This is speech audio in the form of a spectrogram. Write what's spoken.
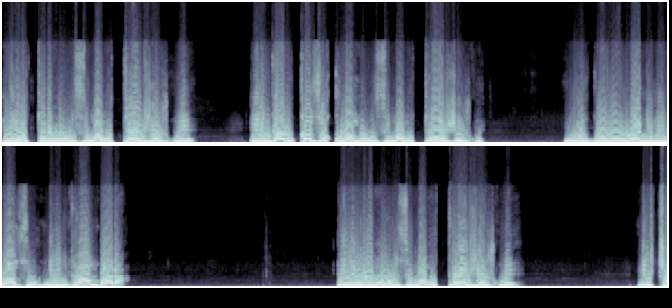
Iyo turi mu buzima butejejwe ingaruka zo kuba mu buzima butejejwe ni uguhura n'ibibazo n'intambara. Iyo uri mu buzima butejejwe ni cyo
